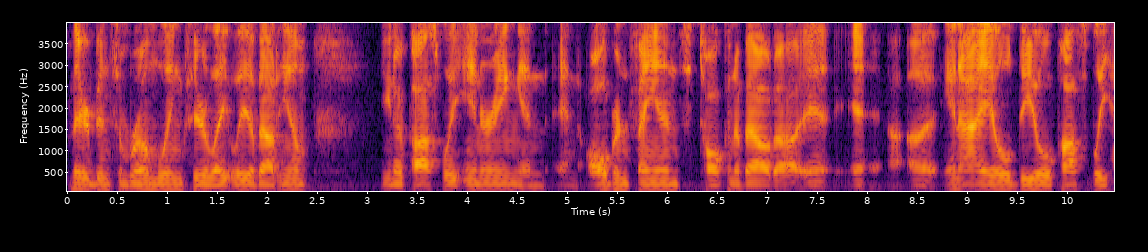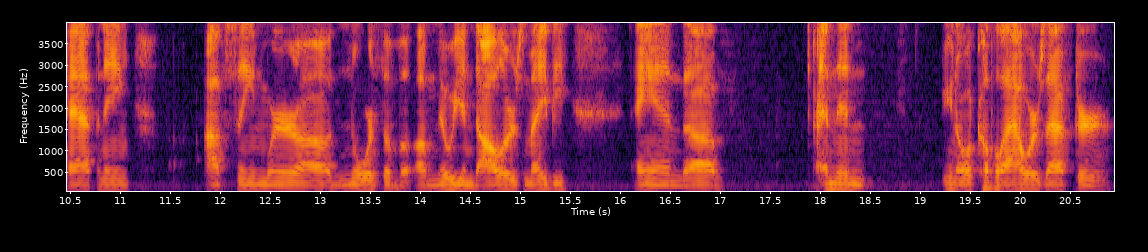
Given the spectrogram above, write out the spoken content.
There have been some rumblings here lately about him you know, possibly entering, and and Auburn fans talking about uh, a, a, a NIL deal possibly happening. I've seen where uh, north of a, million dollars maybe, and uh, and then you know a couple hours after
